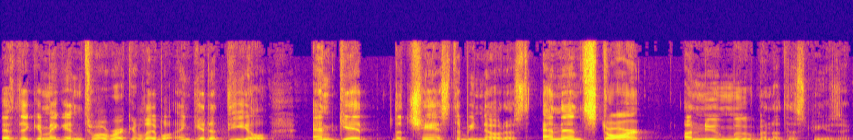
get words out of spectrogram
If they can make it into a record label and get a deal and get the chance to be noticed and then start a new movement of this music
